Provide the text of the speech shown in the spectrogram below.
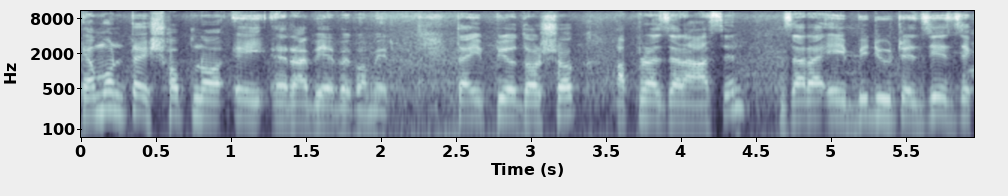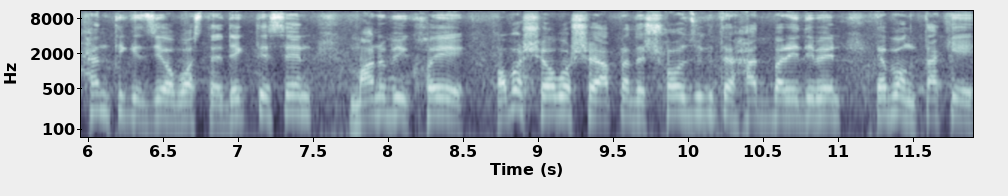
এমনটাই স্বপ্ন এই রাবিয়া বেগমের। তাই প্রিয় দর্শক, আপনারা যারা আছেন, যারা এই ভিডিওটা যে যেখান থেকে যে অবস্থায় দেখতেছেন, মানবিক হয়ে অবশ্যই অবশ্যই আপনাদের সহযোগিতার হাত বাড়িয়ে দেবেন এবং তাকে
